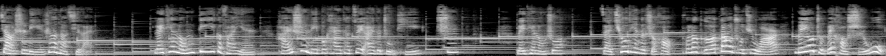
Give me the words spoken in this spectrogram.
教室里热闹起来，雷天龙第一个发言，还是离不开他最爱的主题——吃。雷天龙说：“在秋天的时候，弗洛格到处去玩，没有准备好食物。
